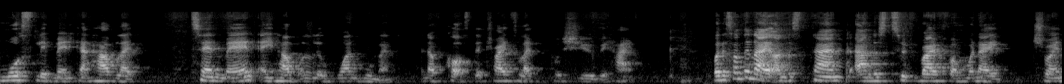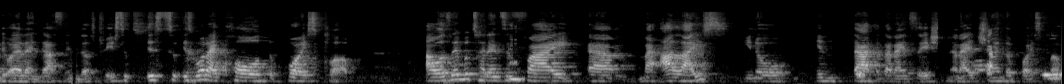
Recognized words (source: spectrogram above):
mostly men, you can have like 10 men and you have only one woman. And of course, they try to like push you behind. But it's something I understand, I understood right from when I joined the oil and gas industry. It's, it's, it's what I call the boys club. I was able to identify um, my allies, you know, in that organization, and I joined the boys club.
